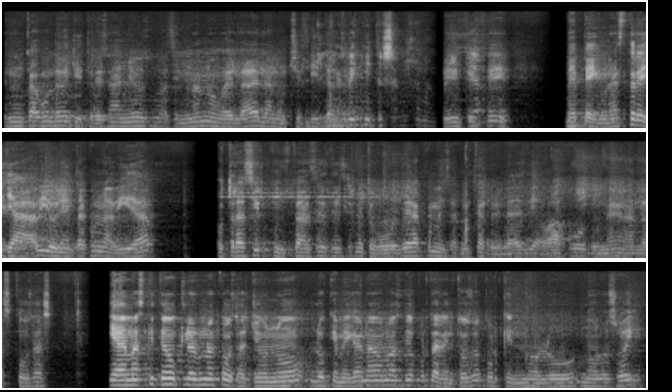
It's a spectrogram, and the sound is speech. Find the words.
en un cagón de 23 años, haciendo una novela de la nochecita. Tienes 23 años. Sí, sí, sí. Me pegué una estrellada violenta con la vida, otras circunstancias, es decir, me tocó volver a comenzar mi carrera desde abajo, volverme a ganar las cosas. Y además que tengo claro una cosa, yo no, lo que me he ganado no ha sido por talentoso porque no lo, no lo soy,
